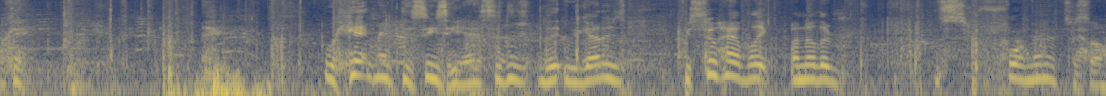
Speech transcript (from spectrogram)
Okay. We can't make this easy. This is- We gotta. We still have like another s- four minutes or so.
